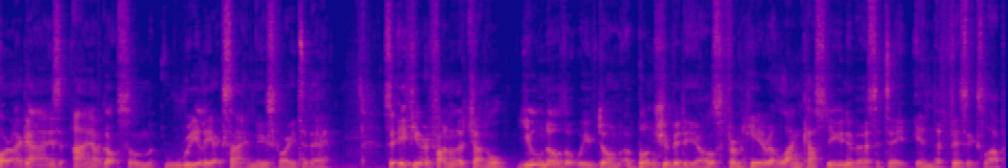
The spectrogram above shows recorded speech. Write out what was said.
Alright guys, I have got some really exciting news for you today. So if you're a fan of the channel, you'll know that we've done a bunch of videos from here at Lancaster University in the physics lab.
